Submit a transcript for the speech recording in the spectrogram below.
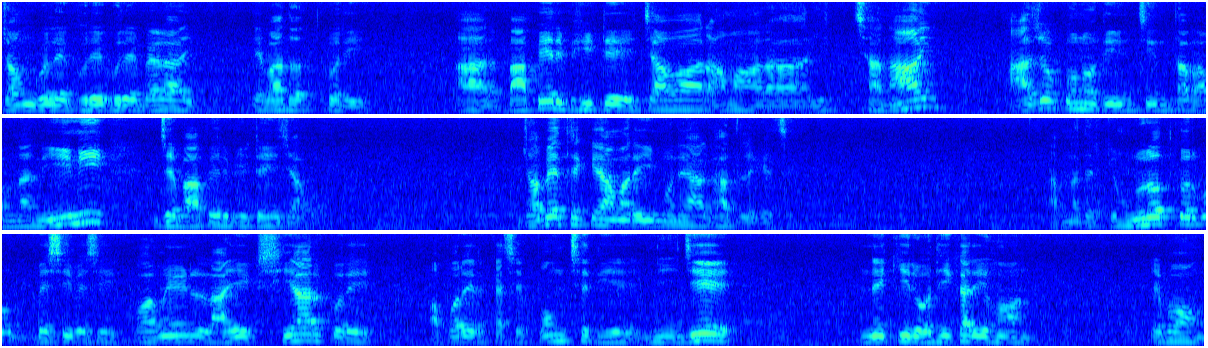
জঙ্গলে ঘুরে ঘুরে বেড়াই, এবাদত করি। আর বাপের ভিটে যাওয়ার আমার আর ইচ্ছা নাই। আজও কোনো দিন চিন্তা ভাবনা নিইনি যে বাপের ভিটেই যাব। যবে থেকে আমার এই মনে আঘাত লেগেছে। আপনাদেরকে অনুরোধ করব, বেশি বেশি কমেন্ট, লাইক, শেয়ার করে অপরের কাছে পৌঁছে দিয়ে নিজে নেকির অধিকারী হন এবং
